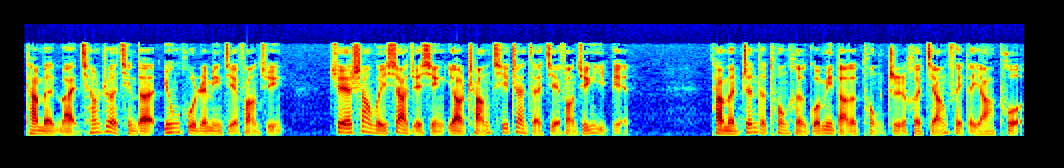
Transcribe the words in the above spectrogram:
他们满腔热情的拥护人民解放军，却尚未下决心要长期站在解放军一边。他们真的痛恨国民党的统治和蒋匪的压迫，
